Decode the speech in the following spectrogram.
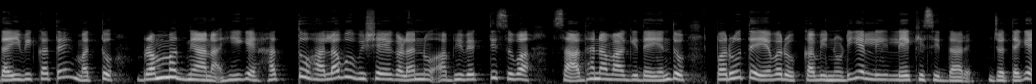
ದೈವಿಕತೆ ಮತ್ತು ಬ್ರಹ್ಮಜ್ಞಾನ ಹೀಗೆ ಹತ್ತು ಹಲವು ವಿಷಯಗಳನ್ನು ಅಭಿವ್ಯಕ್ತಿಸುವ ಸಾಧನವಾಗಿದೆ ಎಂದು ಪರೂತೆಯವರು ಕವಿನುಡಿಯಲ್ಲಿ ಲೇಖಿಸಿದ್ದಾರೆ. ಜೊತೆಗೆ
